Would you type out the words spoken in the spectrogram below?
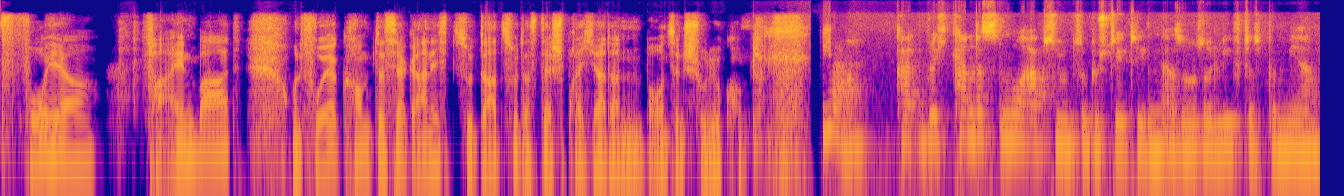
vorher vereinbart. Und vorher kommt es ja gar nicht zu, dazu, dass der Sprecher dann bei uns ins Studio kommt. Ja, kann, ich kann das nur absolut so bestätigen. Also so lief das bei mir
